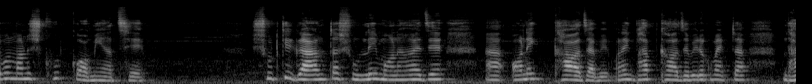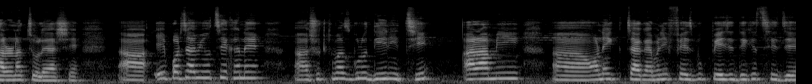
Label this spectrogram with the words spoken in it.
এমন মানুষ খুব কমই আছে। শুটকির গানটা শুনলেই মনে হয় যে অনেক খাওয়া যাবে, অনেক ভাত খাওয়া যাবে, এরকম একটা ধারণা চলে আসে। এই পর্যায়ে আমি হচ্ছে এখানে শুটকি মাছগুলো দিয়ে নিচ্ছি। আর আমি অনেক জায়গায় মানে ফেসবুক পেজে দেখেছি যে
